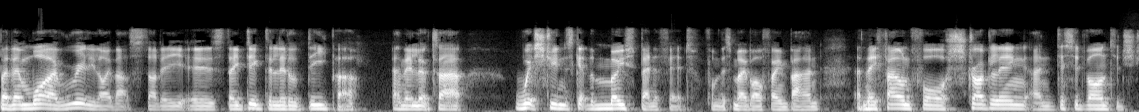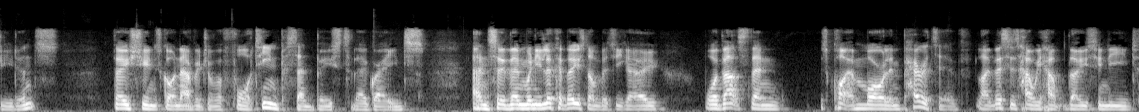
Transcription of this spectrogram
But then why I really like that study is they digged a little deeper and they looked at which students get the most benefit from this mobile phone ban. And they found for struggling and disadvantaged students, those students got an average of a 14% boost to their grades. And so then when you look at those numbers, you go, well, that's then it's quite a moral imperative. Like this is how we help those who need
